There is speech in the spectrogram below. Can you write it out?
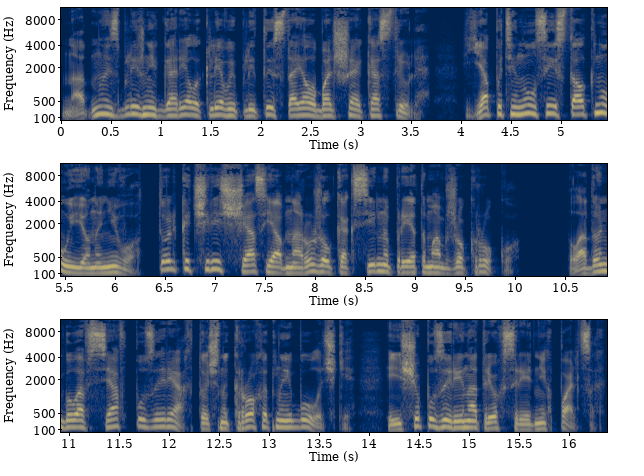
На одной из ближних горелок левой плиты стояла большая кастрюля. Я потянулся и столкнул ее на него. Только через час я обнаружил, как сильно при этом обжег руку. Ладонь была вся в пузырях, точно крохотные булочки, и еще пузыри на трех средних пальцах.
